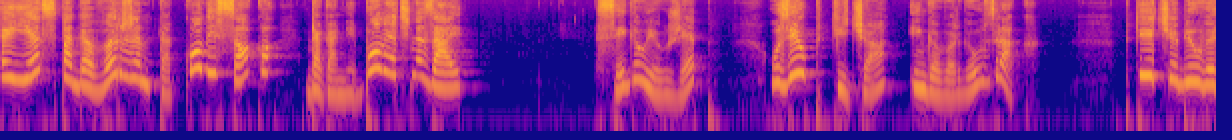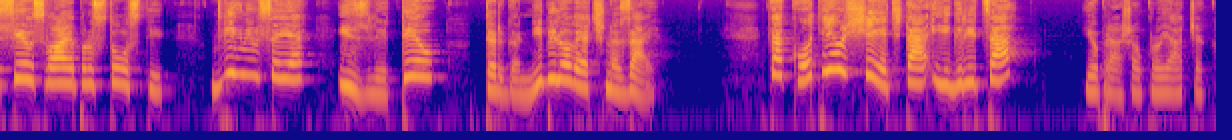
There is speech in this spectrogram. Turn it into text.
E, jaz pa ga vržem tako visoko, da ga ne bo več nazaj. Segel je v žep, vzel ptiča in ga vrgel v zrak. Ptič je bil vesel svoje prostosti, dvignil se je in zletel, ter ga ni bilo več nazaj. Kako ti je všeč ta igrica? je vprašal krojaček.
